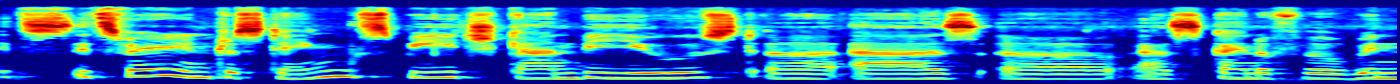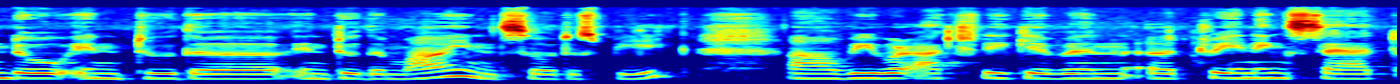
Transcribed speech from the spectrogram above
It's it's very interesting. Speech can be used uh, as uh, as kind of a window into the into the mind, so to speak. Uh, we were actually given a training set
